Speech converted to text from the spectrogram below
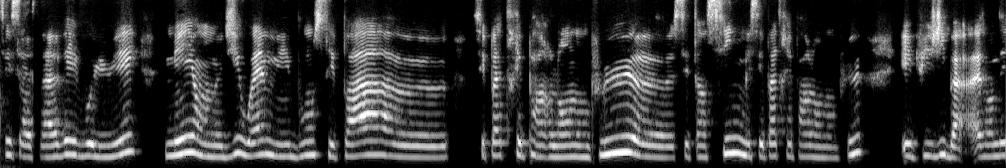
C'est ça, ça avait évolué, mais on me dit ouais, mais bon, c'est pas, euh, c'est pas très parlant non plus. Euh, c'est un signe, mais c'est pas très parlant non plus. Et puis je dis bah attendez,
